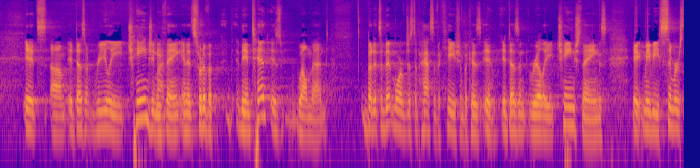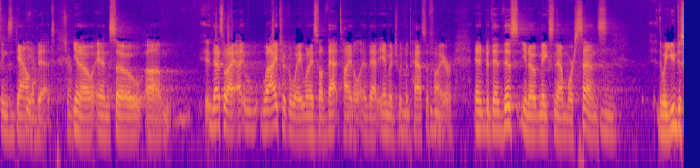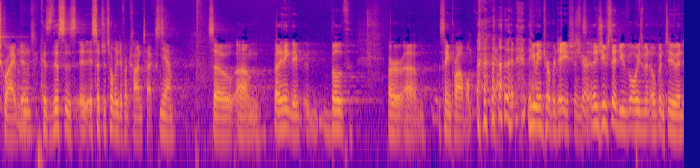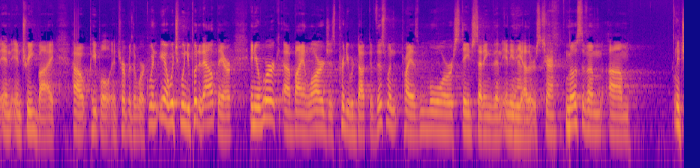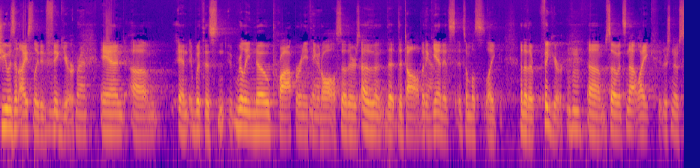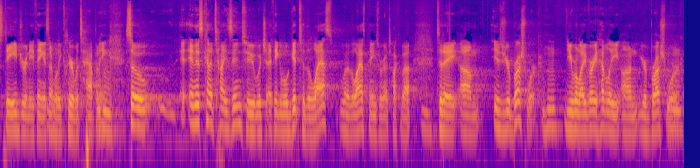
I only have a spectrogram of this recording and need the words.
it's um, it doesn't really change anything, and it's sort of a the intent is well meant, but it's a bit more of just a pacification because it it doesn't really change things. It maybe simmers things down Yeah. a bit, Sure. you know, and so. Um, that's what I, I what I took away when I saw that title and that image with the Mm-hmm. pacifier, and but then this you know makes now more sense Mm-hmm. the way you described it because this is is such a totally different context. yeah So, um, but I think they both are um, same problem. Yeah. they can be interpretations. Sure. And as you've said, you've always been open to and, and intrigued by how people interpret the work. When you know, which when you put it out there, and your work uh, by and large is pretty reductive. This one probably has more stage setting than any of the others. Sure. Most of them. Um, it's you as an isolated figure, Mm-hmm. Right. And um, and with this really no prop or anything Yeah. at all. So there's other than the, the doll, but Yeah. again, it's it's almost like another figure. Mm-hmm. Um, so it's not like there's no stage or anything. It's not really clear what's happening. Mm-hmm. So. And this kind of ties into, which I think we'll get to the last one of the last paintings we're going to talk about Mm. today, um, is your brushwork. Mm-hmm. You rely very heavily on your brushwork,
